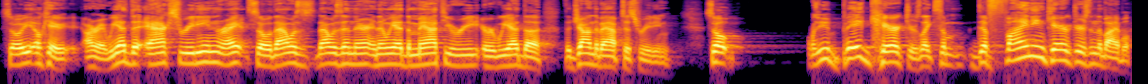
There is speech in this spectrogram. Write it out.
So okay, all right. We had the Acts reading, right? So that was that was in there, and then we had the Matthew read, or we had the the John the Baptist reading. So these big characters, like some defining characters in the Bible.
